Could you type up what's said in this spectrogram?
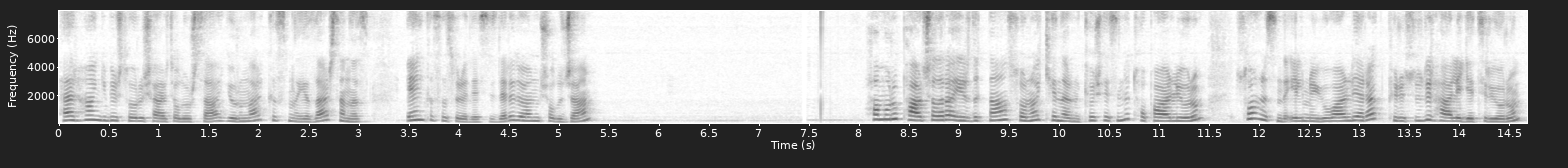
herhangi bir soru işareti olursa yorumlar kısmına yazarsanız en kısa sürede sizlere dönmüş olacağım. Hamuru parçalara ayırdıktan sonra kenarını köşesini toparlıyorum. Sonrasında elimle yuvarlayarak pürüzsüz bir hale getiriyorum.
